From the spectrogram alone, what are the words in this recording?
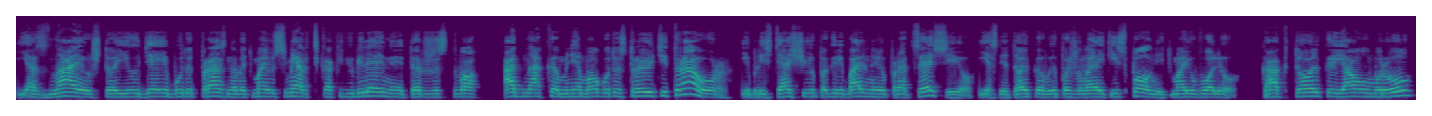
«Я знаю, что иудеи будут праздновать мою смерть как юбилейное торжество. Однако мне могут устроить и траур, и блестящую погребальную процессию, если только вы пожелаете исполнить мою волю. Как только я умру,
